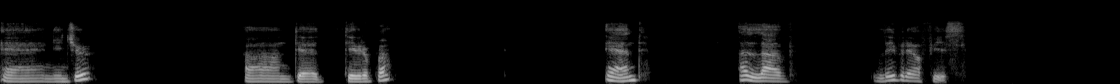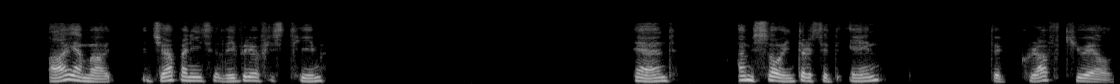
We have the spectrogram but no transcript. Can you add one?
and ninja and the developer. And I love LibreOffice. I am a Japanese LibreOffice team and I'm so interested in the GraphQL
